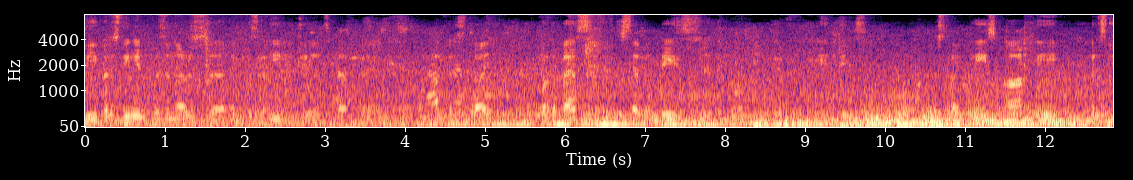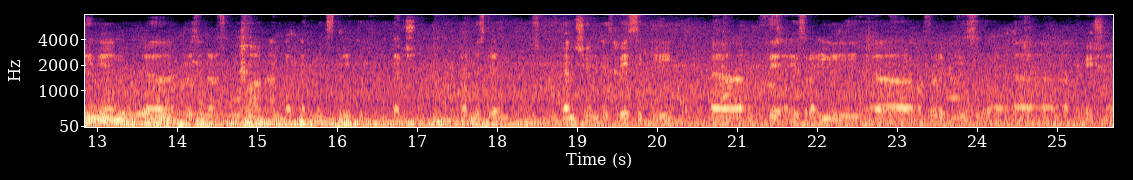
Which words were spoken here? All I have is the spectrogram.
The Palestinian prisoners uh, in Israeli jails have been on hunger strike for the past 57 days. They're going their 58 days hunger strike. These are the Palestinian uh, prisoners who are under administrative detention. Administrative detention is basically the Israeli uh, authorities, uh, uh, occupation,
